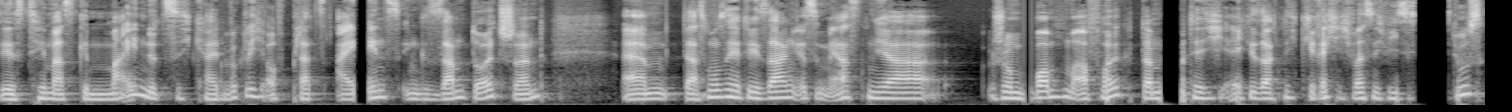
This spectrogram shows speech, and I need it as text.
des Themas Gemeinnützigkeit wirklich auf Platz 1 in Gesamtdeutschland. Ähm, das muss ich natürlich sagen, ist im ersten Jahr schon Bombenerfolg. Damit hätte ich ehrlich gesagt nicht gerechnet. Ich weiß nicht, wie siehst du es?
